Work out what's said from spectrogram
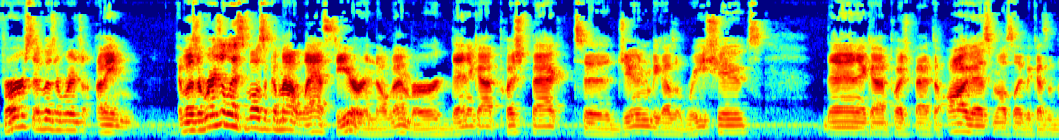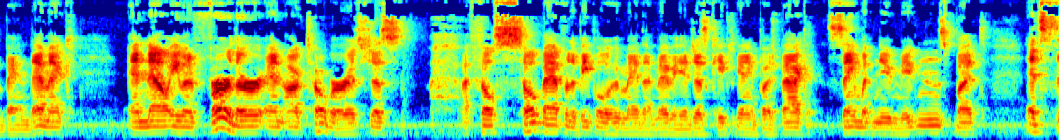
first it was original. I mean, it was originally supposed to come out last year in November. Then it got pushed back to June because of reshoots. Then it got pushed back to August, mostly because of the pandemic. And now even further in October. It's just I feel so bad for the people who made that movie. It just keeps getting pushed back. Same with New Mutants, but it's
